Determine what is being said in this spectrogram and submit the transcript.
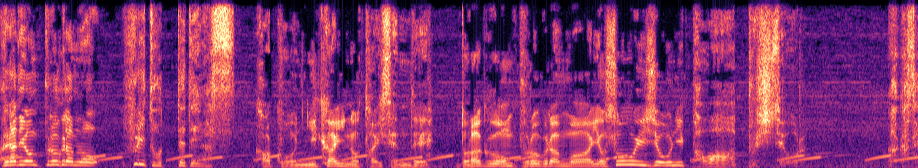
グラディオンプログラムの不利と出ています。過去2回の対戦でドラグオンプログラムは予想以上にパワーアップしておる。博士。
